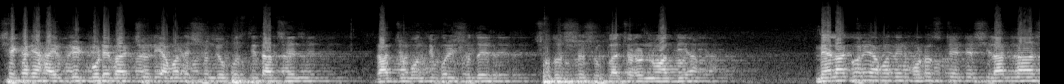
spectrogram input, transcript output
সেখানে হাইব্রিড মোডে ভার্চুয়ালি আমাদের সঙ্গে উপস্থিত আছেন রাজ্য মন্ত্রী পরিষদের সদস্য শুক্লাচরণ নোয়াতিয়া। মেলাঘরে আমাদের মোটর স্ট্যান্ডের শিলান্যাস,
